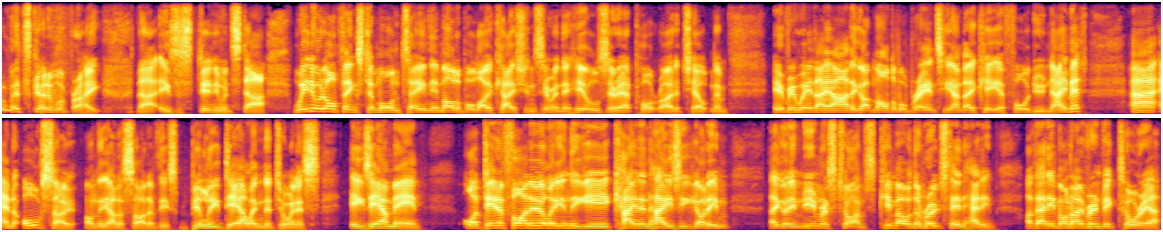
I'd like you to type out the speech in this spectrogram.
let's go to a break. No nah, he's a genuine star. We do it all thanks to Morn team. They're multiple locations. They're in the hills. They're out port road at cheltenham. Everywhere they are they've got multiple brands hyundai kia ford you name it uh, and also on the other side of this, Billy Dowling to join us. He's our man. Identified early in the year. Kane and Hazy got him. They got him numerous times. Kimbo and the Roots then had him. I've had him on over in Victoria.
